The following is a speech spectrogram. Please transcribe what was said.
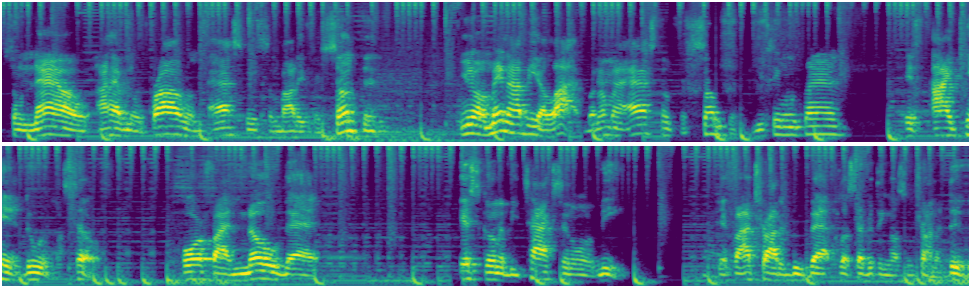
So now I have no problem asking somebody for something. You know, it may not be a lot, but I'm gonna ask them for something. You see what I'm saying? If I can't do it myself, or if I know that it's gonna be taxing on me if I try to do that plus everything else I'm trying to do.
